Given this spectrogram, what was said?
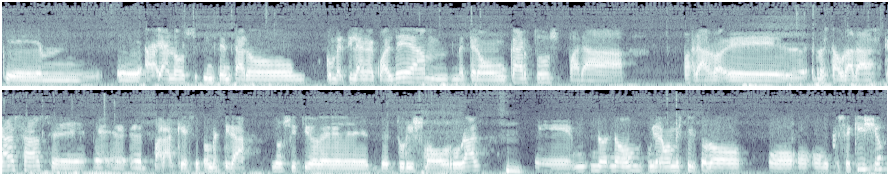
que mm, eh, hai anos intentaron convertila en ecoaldea, meteron cartos para para eh, restaurar as casas, eh, eh, eh, para que se convertira nun sitio de, de turismo rural. Mm. Eh, non, non puderon investir todo o, o, o que se quixo,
